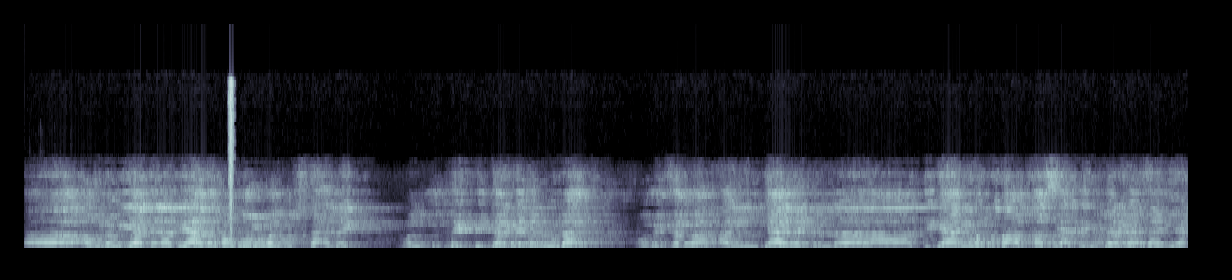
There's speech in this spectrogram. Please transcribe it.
آه، أولوياتنا في هذا الموضوع هو المستهلك والمنتج بالدرجة الأولى ومن ثم الجانب التجاري والقطاع الخاص يأتي بالدرجة الثانية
